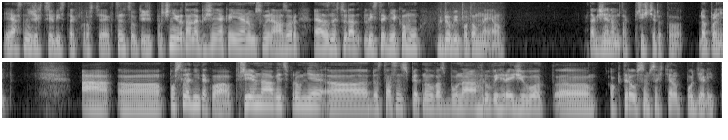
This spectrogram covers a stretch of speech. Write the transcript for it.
je že chci lístek, prostě chcem soutěžit. Proč někdo tam napíše nějaký jenom svůj názor a já zase nechci dát lístek někomu, kdo by potom nejel. Takže jenom tak příště do toho doplnit. A uh, poslední taková příjemná věc pro mě, uh, dostal jsem zpětnou vazbu na hru Vyhrej život, uh, o kterou jsem se chtěl podělit.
